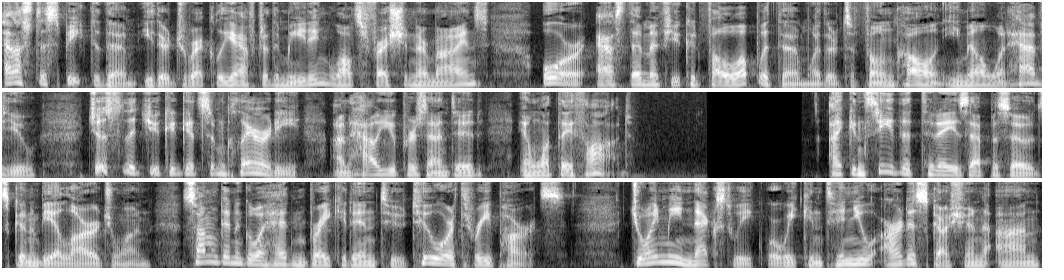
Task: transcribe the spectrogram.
ask to speak to them either directly after the meeting while it's fresh in their minds, or ask them if you could follow up with them, whether it's a phone call, an email, what have you, just so that you could get some clarity on how you presented and what they thought. I can see that today's episode is going to be a large one, so I'm going to go ahead and break it into two or three parts. Join me next week where we continue our discussion on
